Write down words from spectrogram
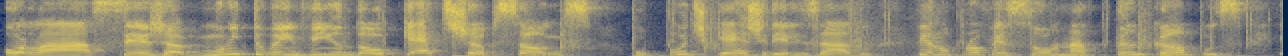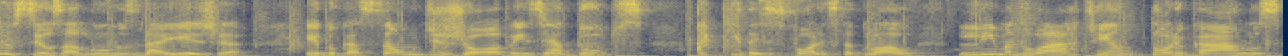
Olá, seja muito bem-vindo ao Catch-up Songs, o podcast idealizado pelo professor Nathan Campos e os seus alunos da EJA, Educação de Jovens e Adultos, aqui da Escola Estadual Lima Duarte e Antônio Carlos,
